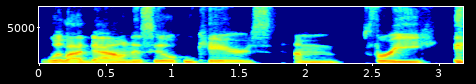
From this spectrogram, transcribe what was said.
will i die on this hill? Who cares? I'm free.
